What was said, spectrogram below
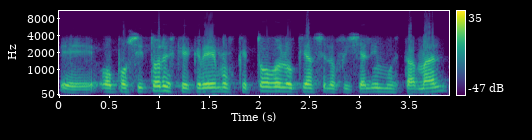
eh, opositores que creemos que todo lo que hace el oficialismo está mal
